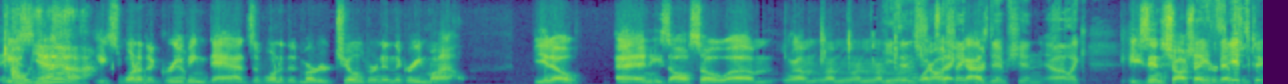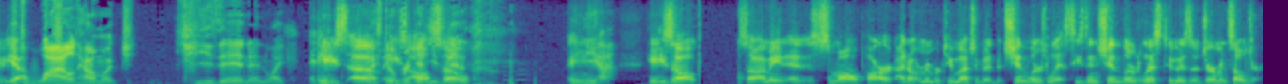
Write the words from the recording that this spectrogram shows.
He's, Oh, he's- yeah. he's, one of the grieving dads of one of the murdered children in the Green Mile. You know, and he's also um, um, um, um, um, He's in Shawshank? Redemption. Uh, like He's in Shawshank it's, Redemption it's, too. it's wild how much he's in, and like he's I um, still he's forget he's also dead. yeah he's also I mean a small part. I don't remember too much of it, but Schindler's List. He's in Schindler's List too as a German soldier.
